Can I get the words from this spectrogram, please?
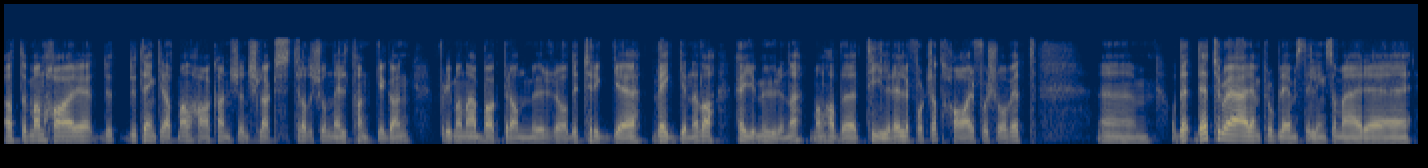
at man har, du, du, tenker at man har kanskje en slags tradisjonell tankegang fordi man er bak brannmurer og de trygge veggene, da, høye murene man hadde tidligere, eller fortsatt har for så vidt. Um, og det, det, tror jeg er en problemstilling som er uh,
